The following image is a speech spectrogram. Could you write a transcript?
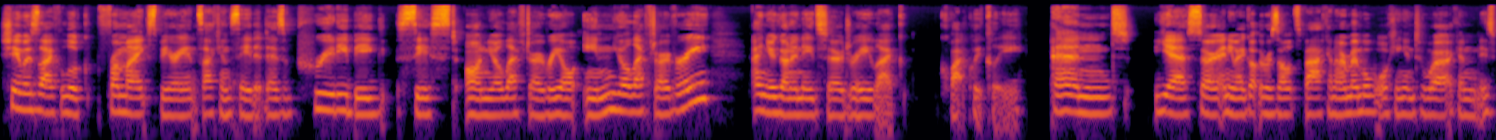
she was like, Look, from my experience, I can see that there's a pretty big cyst on your left ovary or in your left ovary, and you're going to need surgery like quite quickly. And yeah, so anyway, got the results back, and I remember walking into work, and this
